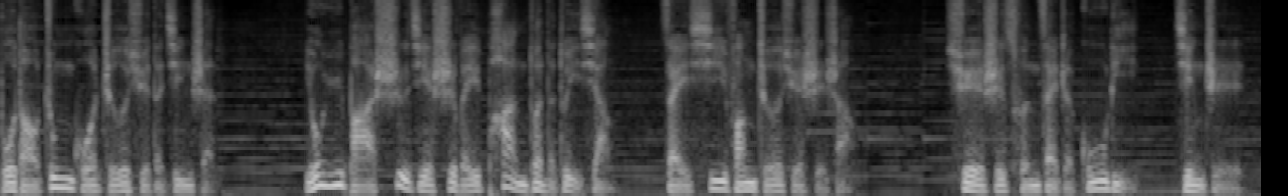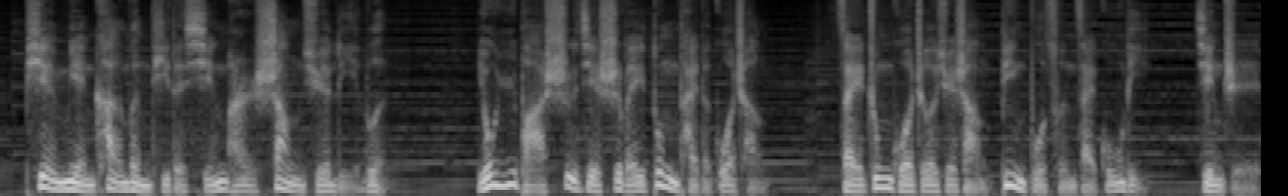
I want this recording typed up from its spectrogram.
不到中国哲学的精神。由于把世界视为判断的对象，在西方哲学史上，确实存在着孤立、静止、片面看问题的形而上学理论。由于把世界视为动态的过程，在中国哲学上并不存在孤立、静止、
